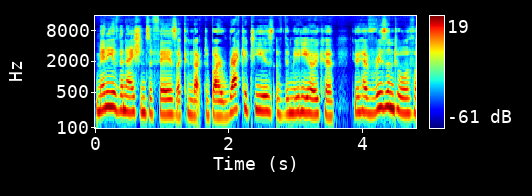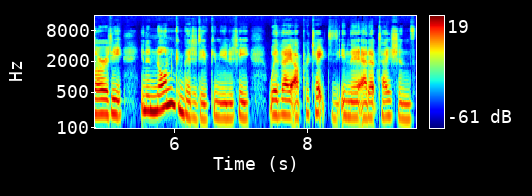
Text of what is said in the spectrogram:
Many of the nation's affairs are conducted by racketeers of the mediocre who have risen to authority in a non competitive community where they are protected in their adaptations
